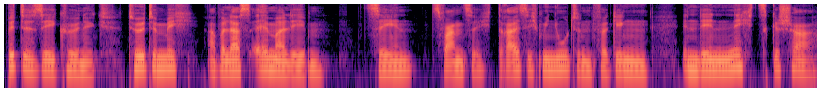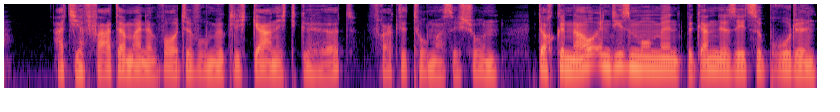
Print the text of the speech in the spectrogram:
bitte, Seekönig, töte mich, aber lass Elmar leben. Zehn, zwanzig, dreißig Minuten vergingen, in denen nichts geschah. Hat Ihr Vater meine Worte womöglich gar nicht gehört? fragte Thomas sich schon. Doch genau in diesem Moment begann der See zu brodeln.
